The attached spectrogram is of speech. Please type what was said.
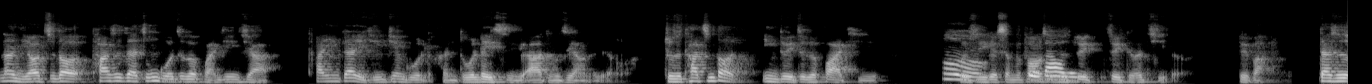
那你要知道，他是在中国这个环境下，他应该已经见过很多类似于阿杜这样的人了，就是他知道应对这个话题会是一个什么方式是最最得体的，对吧？但是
